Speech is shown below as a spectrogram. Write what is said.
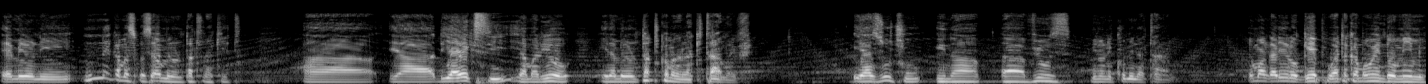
eh, milioni nne kama sikosea, milioni tatu na kitu. Uh, ya DRX ya Mario ina milioni tatu kama na laki tano hivi. Ya Zuchu ina uh, views milioni kumi na tano. hebu angalia hilo gap, hata kama wewe ndo mimi,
